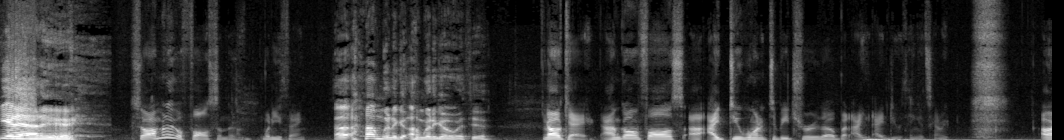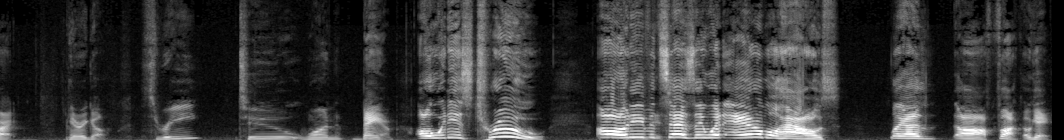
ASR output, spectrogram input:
Get out of here! So I'm going to go false on this. one. What do you think? Uh, I'm gonna go. I'm gonna go with you. Okay, I'm going false. Uh, I do want it to be true though, but I, I do think it's gonna be. All right, here we go. Three, two, one, bam! Oh, it is true. Oh, it even says they went Animal House. Like I, oh fuck. Okay,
